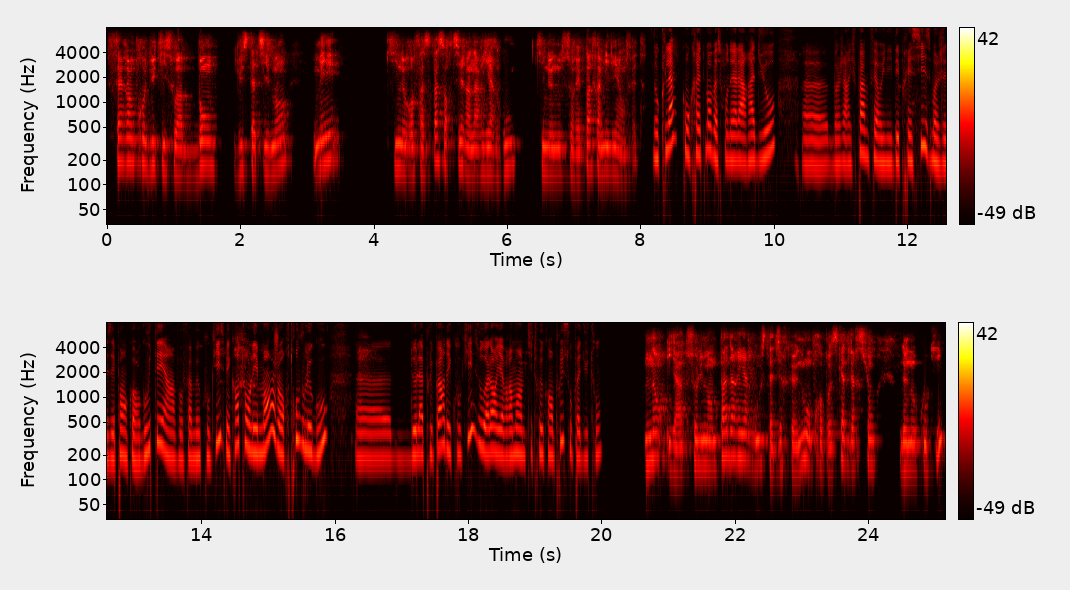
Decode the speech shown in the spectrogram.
faire un produit qui soit bon gustativement, mais qui ne refasse pas sortir un arrière-goût qui ne nous serait pas familier en fait. Donc là, concrètement, parce qu'on est à la radio, euh, bah, j'arrive pas à me faire une idée précise. Moi, je les ai pas encore goûtés, hein, vos fameux cookies. Mais quand on les mange, on retrouve le goût euh, de la plupart des cookies, ou alors il y a vraiment un petit truc en plus, ou pas du tout? Non, il n'y a absolument pas d'arrière-goût. C'est-à-dire que nous, on propose quatre versions de nos cookies.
